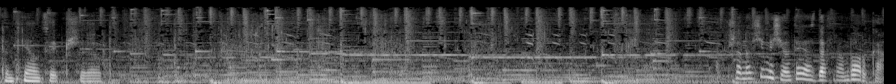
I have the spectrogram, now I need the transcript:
tętniącej przyrody. Przenosimy się teraz do Fromborka.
